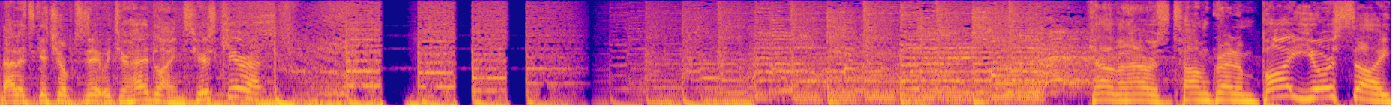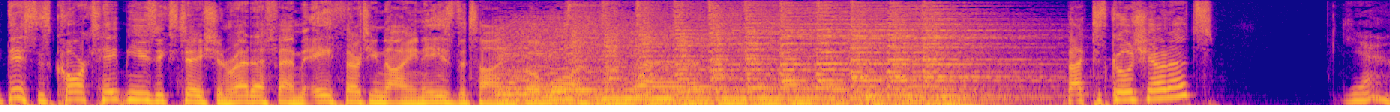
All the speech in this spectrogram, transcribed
Now let's get you up to date with your headlines. Here's Kira. Calvin Harris, Tom Grennan, by your side. This is Cork's Hate Music Station, Red FM. 8.39 is the time. Go more. Back to school shoutouts? Yeah.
